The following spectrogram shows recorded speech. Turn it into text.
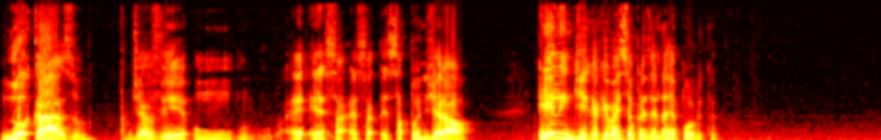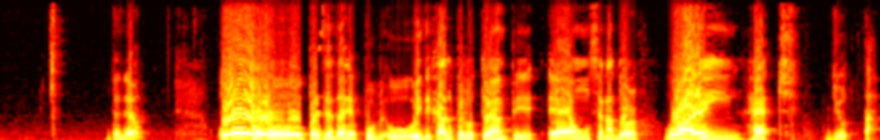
no caso de haver um, um, essa, essa, essa pane geral, ele indica que vai ser o presidente da República. Entendeu? O presidente da República, o indicado pelo Trump é um senador, Warren Hatch, de Utah.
